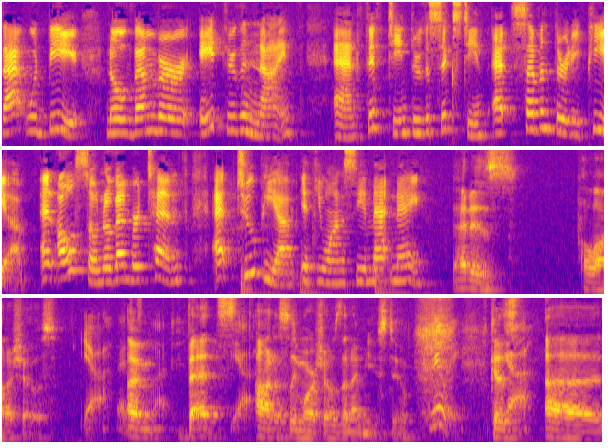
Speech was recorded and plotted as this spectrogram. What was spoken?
that would be November 8th through the 9th and 15th through the 16th at 7:30 p.m. and also November 10th at 2 p.m. if you want to see a matinee. That is a lot of shows. Yeah, that is a Um, lot. that's Yeah. honestly more shows than I'm used to. Really? Because Yeah. uh,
